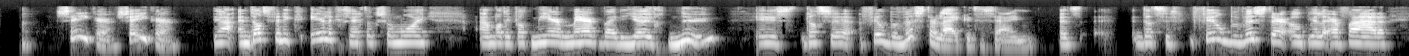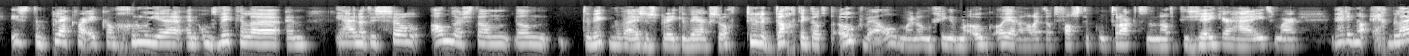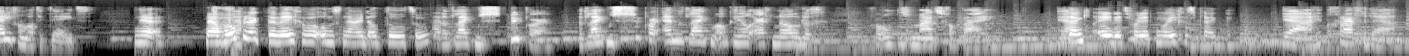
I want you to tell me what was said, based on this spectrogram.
zeker, zeker. Ja, en dat vind ik eerlijk gezegd ook zo mooi aan wat ik wat meer merk bij de jeugd nu, is dat ze veel bewuster lijken te zijn. Het, dat ze veel bewuster ook willen ervaren, is het een plek waar ik kan groeien en ontwikkelen. En ja, en dat is zo anders dan, dan toen ik bij wijze van spreken werk zocht. Tuurlijk dacht ik dat ook wel, maar dan ging het me ook, oh ja, dan had ik dat vaste contract, dan had ik die zekerheid. Maar werd ik nou echt blij van wat ik deed? Ja, nou hopelijk ja. bewegen we ons naar dat doel toe. Ja, dat lijkt me super. Dat lijkt me super en het lijkt me ook heel erg nodig voor onze maatschappij. Ja. Dank je Edith voor dit mooie gesprek. Ja, heel graag gedaan.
